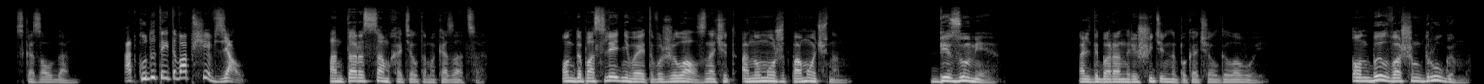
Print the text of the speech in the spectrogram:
— сказал Дан. «Откуда ты это вообще взял?» Антарес сам хотел там оказаться. Он до последнего этого желал, значит, оно может помочь нам. «Безумие!» Альдебаран решительно покачал головой. «Он был вашим другом.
